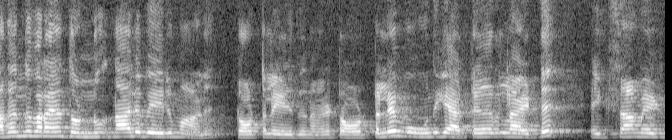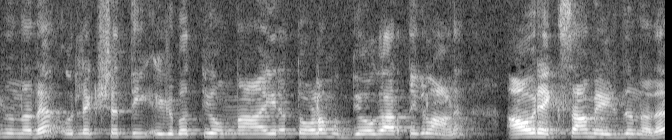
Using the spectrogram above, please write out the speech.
അതെന്ന് പറയുന്നത് തൊണ്ണൂറ്റിനാല് പേരുമാണ് ടോട്ടൽ എഴുതുന്നത്. ടോട്ടൽ മൂന്ന് കാറ്റഗറിയിലായിട്ട് എക്സാം എഴുതുന്നത് ഒരു ലക്ഷത്തി എഴുപത്തി ഒന്നായിരത്തോളം ഉദ്യോഗാർത്ഥികളാണ് ആ ഒരു എക്സാം എഴുതുന്നത്.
